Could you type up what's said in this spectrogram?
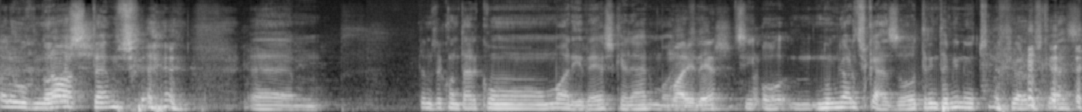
Olha, Hugo, nós, nós. estamos... Estamos a contar com uma hora e dez, se calhar. Uma hora, uma hora e dez? Sim, ou no melhor dos casos, ou 30 minutos, no pior dos casos.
